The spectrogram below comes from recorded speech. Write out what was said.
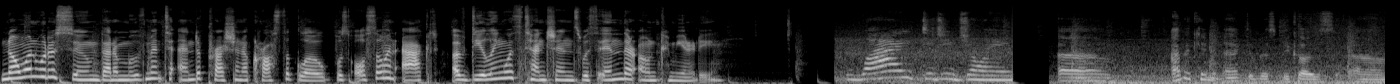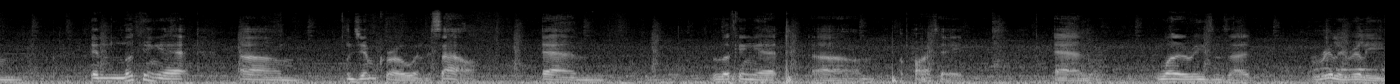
No one would assume that a movement to end oppression across the globe was also an act of dealing with tensions within their own community. Why did you join? Um, I became an activist because, um, in looking at um, Jim Crow in the South and looking at um, apartheid, and one of the reasons I really, really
